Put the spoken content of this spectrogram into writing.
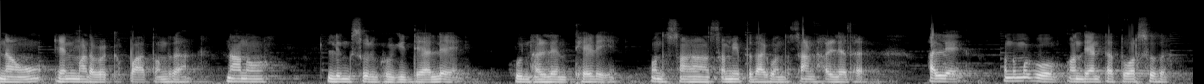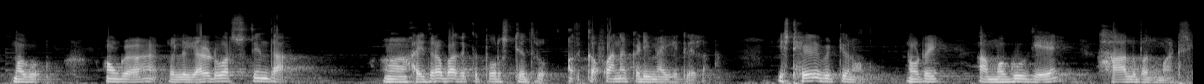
ನಾವು ಏನು ಮಾಡಬೇಕಪ್ಪ ಅಂತಂದ್ರೆ ನಾನು ಲಿಂಗಸೂರಿಗೆ ಹೋಗಿದ್ದೆ ಅಲ್ಲೇ ಹೂವಿನಹಳ್ಳಿ ಅಂಥೇಳಿ ಒಂದು ಸಮೀಪದಾಗ ಒಂದು ಸಣ್ಣ ಹಳ್ಳಿ ಅದ. ಅಲ್ಲೇ ಒಂದು ಮಗು, ಒಂದು ಎಂಟು ಹತ್ತು ವರ್ಷದ ಮಗು. ಅವಾಗ ಇಲ್ಲಿ ಎರಡು ವರ್ಷದಿಂದ ಹೈದರಾಬಾದಕ್ಕೆ ತೋರಿಸ್ತಿದ್ರು. ಅದು ಕಫಾನ ಕಡಿಮೆ ಆಗಿರಲಿಲ್ಲ. ಇಷ್ಟು ಹೇಳಿಬಿಟ್ಟಿವಿ ನಾವು. ನೋಡ್ರಿ, ಆ ಮಗುಗೆ ಹಾಲು ಬಂದ್ ಮಾಡಿರಿ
